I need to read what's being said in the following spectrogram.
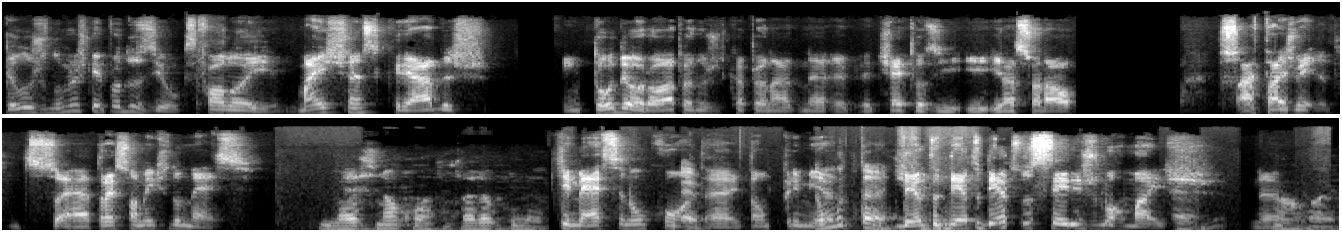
pelos números que ele produziu, que você falou aí, mais chances criadas em toda a Europa, nos campeonatos né, Champions e, e, Nacional, atrás, atrás somente do Messi. Messi não conta, então ele é o primeiro. Que Messi não conta, é. É, então primeiro. É dentro, dentro, dentro dos seres normais. É. Né? Normais.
